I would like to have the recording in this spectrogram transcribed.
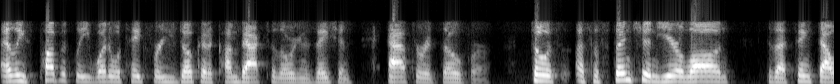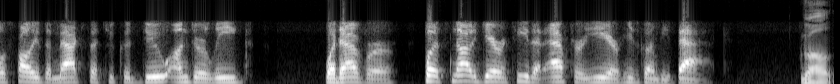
at least publicly what it will take for Udoka to come back to the organization after it's over. So it's a suspension year long because I think that was probably the max that you could do under league, whatever. But it's not a guarantee that after a year he's going to be back. Well,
